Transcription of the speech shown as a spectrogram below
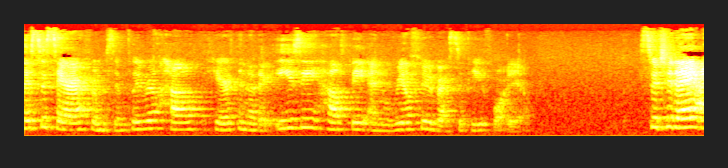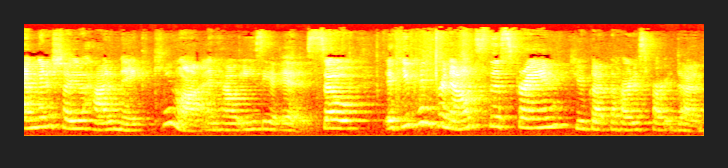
this is Sarah from Simply Real Health here with another easy, healthy, and real food recipe for you. So today I'm going to show you how to make quinoa and how easy it is. So if you can pronounce this grain, you've got the hardest part done.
